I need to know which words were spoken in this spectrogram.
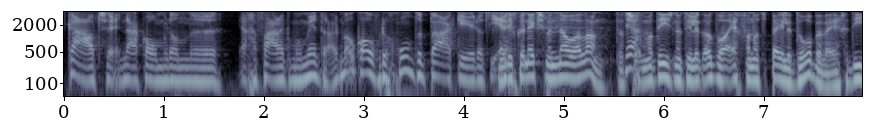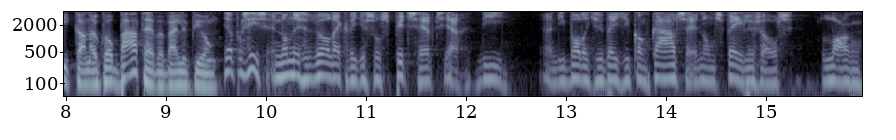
kaatsen. En daar komen dan uh, ja, gevaarlijke momenten uit. Maar ook over de grond een paar keer dat hij ja, echt... de connectie met Noah Lang. Dat is, want die is natuurlijk ook wel echt van het spelen doorbewegen. Die kan ook wel baat hebben bij Luc de Jong. Ja, precies. En dan is het wel lekker dat je zo'n spits hebt. Ja, die en die balletjes een beetje kan kaatsen. En dan spelers als Lang,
